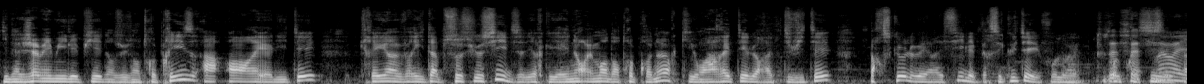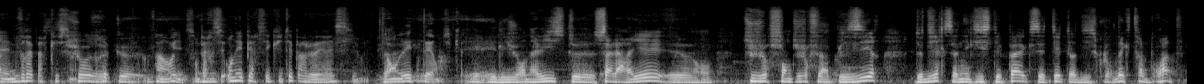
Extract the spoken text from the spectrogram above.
qui n'a jamais mis les pieds dans une entreprise, a en réalité créé un véritable sociocide. C'est-à-dire qu'il y a énormément d'entrepreneurs qui ont arrêté leur activité parce que le RSI les persécuté. Il faut le, Tout faut à le fait. préciser. Ouais, il y a une vraie percussion. Chose que- Enfin oui, on est persécuté par le RSI. oui. Dans l'été en tout cas. Et, et les journalistes euh, salariés euh, ont toujours, sont toujours fait un plaisir de dire que ça n'existait pas et que c'était un discours d'extrême droite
